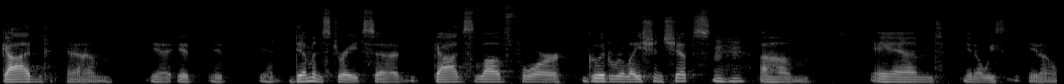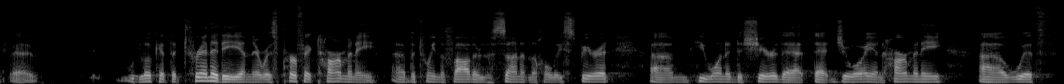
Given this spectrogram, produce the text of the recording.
God, um, yeah, it it it demonstrates uh, God's love for good relationships. Mm-hmm. And you know we you know uh, we look at the Trinity, and there was perfect harmony uh, between the Father, the Son, and the Holy Spirit. Um, he wanted to share that that joy and harmony uh, with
